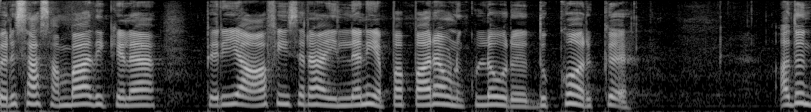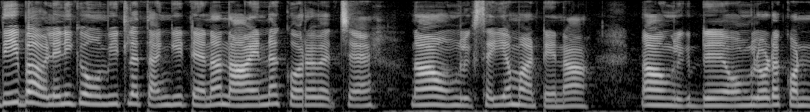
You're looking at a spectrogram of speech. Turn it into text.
பெருசாக சம்பாதிக்கலை பெரிய ஆஃபீஸராக இல்லைன்னு எப்போ பாரு அவனுக்குள்ளே ஒரு துக்கம் இருக்குது அதுவும் தீபாவளி அன்றைக்கி உன் வீட்டில் தங்கிட்டேன்னா நான் என்ன குறை வச்சேன்? நான் உங்களுக்கு செய்ய மாட்டேனா? நான் உங்களுக்கு உங்களோட கொன்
